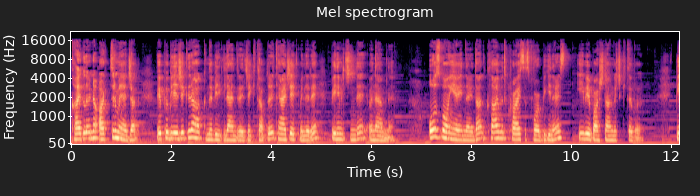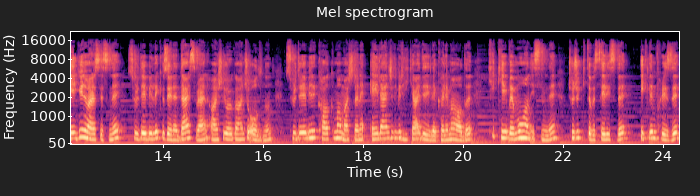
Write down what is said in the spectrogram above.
Kaygılarını arttırmayacak ve yapabilecekleri hakkında bilgilendirecek kitapları tercih etmeleri benim için de önemli. Osborne yayınlarından Climate Crisis for Beginners iyi bir başlangıç kitabı. Bilgi Üniversitesi'nde sürdürülebilirlik üzerine ders veren Ayşe Yorgancıoğlu'nun sürdürülebilir kalkınma amaçlarını eğlenceli bir hikaye diliyle kaleme aldığı Kiki ve Mohan isimli çocuk kitabı serisi de iklim krizi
